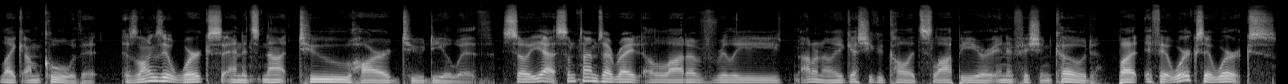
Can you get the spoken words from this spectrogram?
like I'm cool with it. As long as it works and it's not too hard to deal with. So, yeah, sometimes I write a lot of really, I don't know, I guess you could call it sloppy or inefficient code. But if it works, it works.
